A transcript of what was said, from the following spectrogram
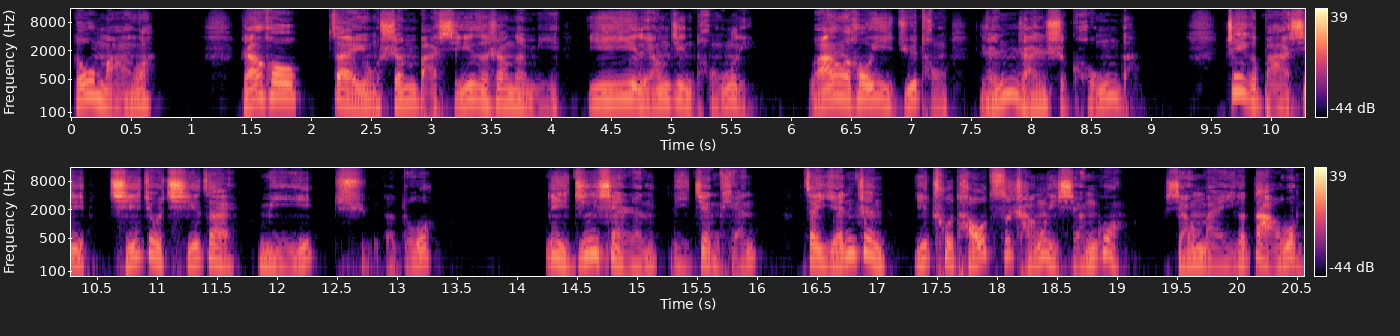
都满了，然后再用身把席子上的米一一量进桶里，完了后一举桶仍然是空的。这个把戏奇就奇在米取得多。利津县人李建田在盐镇一处陶瓷厂里闲逛，想买一个大瓮，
